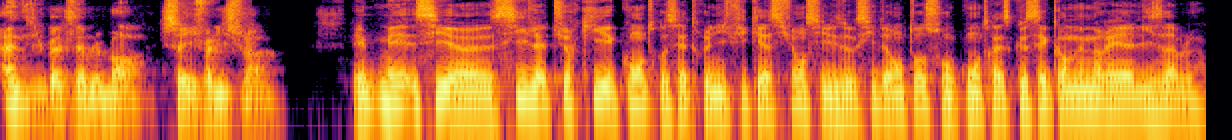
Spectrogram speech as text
indébattablement Saïf al-Islam. Mais si, si la Turquie est contre cette réunification, si les Occidentaux sont contre, est-ce que c'est quand même réalisable?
